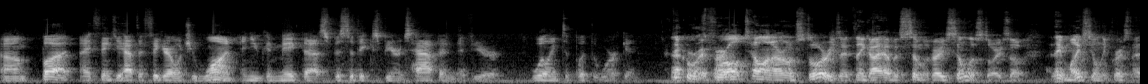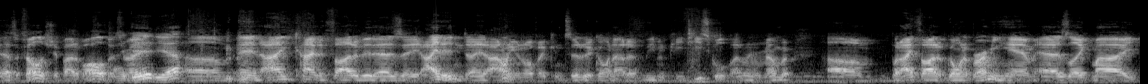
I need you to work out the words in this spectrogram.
Um, but I think you have to figure out what you want, and you can make that specific experience happen if you're willing to put the work in. I think we're, if we're all telling our own stories, I think I have a similar, very similar story. So I think Mike's the only person that has a fellowship out of all of us, I right? did, yeah. Um, and I kind of thought of it as a, I didn't, I, I don't even know if I considered it going out of leaving PT school. I don't even remember. Um, but I thought of going to Birmingham as like my,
